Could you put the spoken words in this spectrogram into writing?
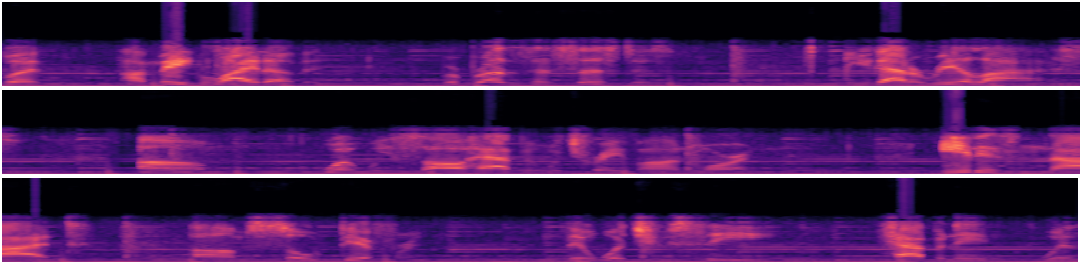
but I make light of it but, brothers and sisters, you got to realize um, what we saw happen with Trayvon Martin. It is not um, so different than what you see happening with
